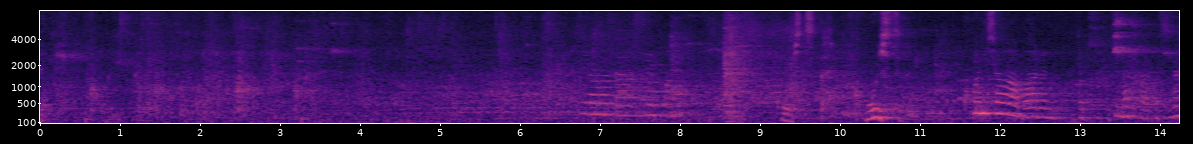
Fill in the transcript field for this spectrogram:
い。更衣室。更衣室。ここにシャワーがある時、なんか私中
